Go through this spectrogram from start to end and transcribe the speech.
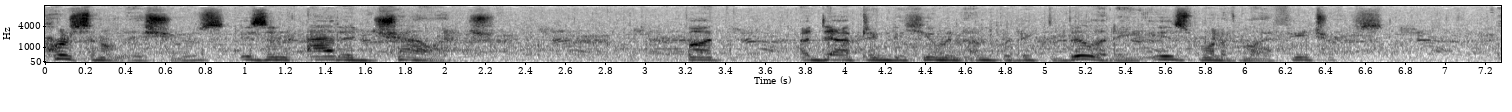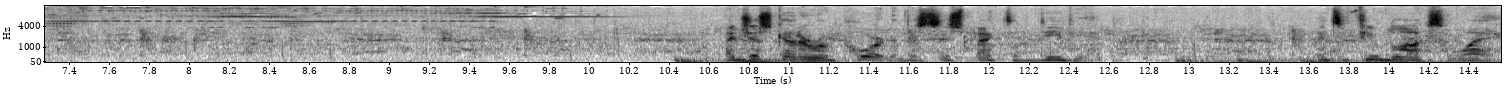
personal issues is an added challenge. But adapting to human unpredictability is one of my features. I just got a report of a suspected deviant. It's a few blocks away.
